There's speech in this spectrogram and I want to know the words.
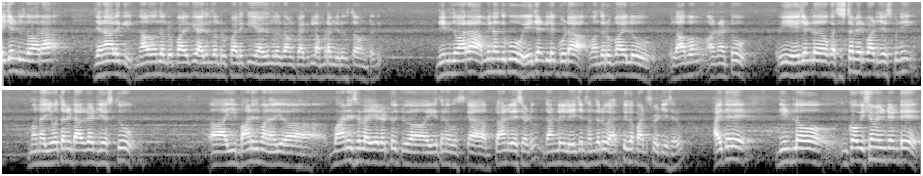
ఏజెంట్ల ద్వారా జనాలకి నాలుగు వందల రూపాయలకి ఐదు వందల రూపాయలకి ఐదు వందల గ్రాముల ప్యాకెట్లు అమ్మడం జరుగుతూ ఉంటుంది. దీని ద్వారా అమ్మినందుకు ఏజెంట్లకు కూడా వంద రూపాయలు లాభం అన్నట్టు ఈ ఏజెంట్ల ఒక సిస్టమ్ ఏర్పాటు చేసుకుని మన యువతని టార్గెట్ చేస్తూ ఈ బానిస మన బానిసలు అయ్యేటట్టు ఇతను ఒక ప్లాన్ వేశాడు. దాంట్లో వీళ్ళు ఏజెంట్స్ అందరూ యాక్టివ్గా పార్టిసిపేట్ చేశారు. అయితే దీంట్లో ఇంకో విషయం ఏంటంటే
